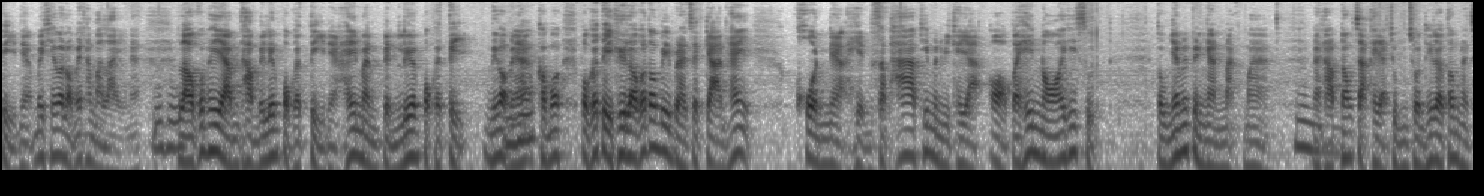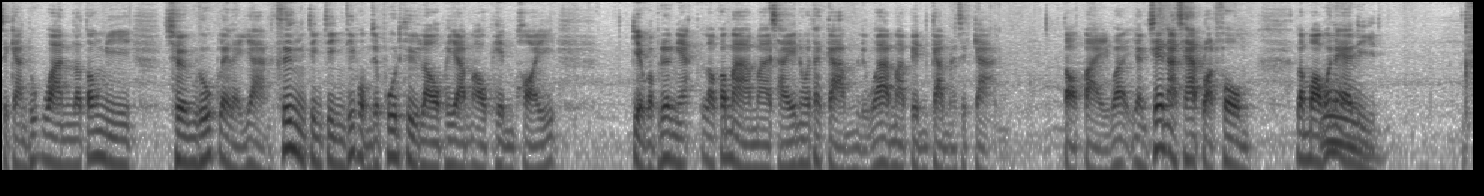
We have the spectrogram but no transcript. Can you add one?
ติเนี่ยไม่ใช่ว่าเราไม่ทำอะไรนะเราก็พยายามทำเป็นเรื่องปกติเนี่ยให้มันเป็นเรื่องปกตินึกออกไหมฮะคำว่าปกติคือเราก็ต้องมีบริหารจัดการให้คนเนี่ยเห็นสภาพที่มันมีขยะออกไปให้น้อยที่สุด ตรงเนี้ยไม่เป็นงานหนักมากนะครับนอกจากขยะชุมชนที่เราต้องบริหารจัดการทุกวัน เราต้องมีเชิงรุกหลาย ๆ อย่าง ซึ่งจริง ๆ ที่ผมจะพูดคือเราพยายามเอาเพนพอยต์เกี่ยวกับเรื่องเนี้ยเราก็มามาใช้นวัตกรรม หรือว่ามาเป็นการบริหารจัดการต่อไปว่าอย่างเช่นอาแชร์ปลอดโฟม เรามองว่าในอดีต โฟ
